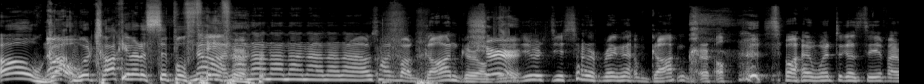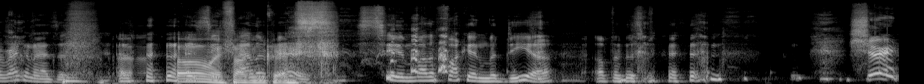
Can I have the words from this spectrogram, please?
Oh, No. God, we're talking about a simple No, favor. no, no, no, no, no, no, no. I was talking about Gone Girl. Sure. dude. You, were, you started bringing up Gone Girl, so I went to go see if I recognize it. Uh, and I Oh my Tyler fucking Perry Christ! Seeing motherfucking Madea up in this. Sure,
